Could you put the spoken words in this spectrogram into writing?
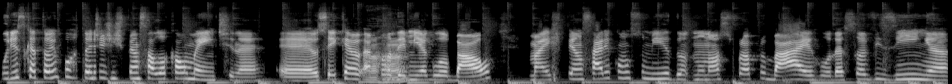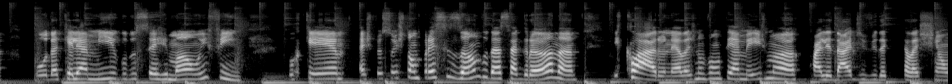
Por isso que é tão importante a gente pensar localmente, né? É, eu sei que a, a uhum. pandemia é global, mas pensar e consumir do, no nosso próprio bairro, da sua vizinha, ou daquele amigo do seu irmão, enfim. Porque as pessoas estão precisando dessa grana e claro, né, elas não vão ter a mesma qualidade de vida que elas tinham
